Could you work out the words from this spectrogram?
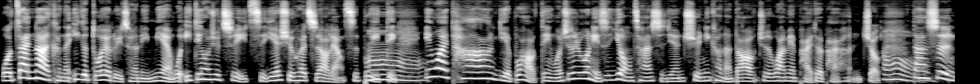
我在那可能一个多月旅程里面，我一定会去吃一次，也许会吃到两次，不一定，因为它也不好定位。就是如果你是用餐时间去，你可能都要就是外面排队排很久。但是。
